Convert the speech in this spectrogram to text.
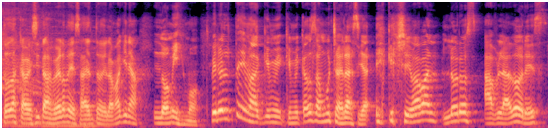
Todas cabecitas verdes adentro de la máquina, lo mismo. Pero el tema que me, que me causa mucha gracia es que llevaban loros habladores,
